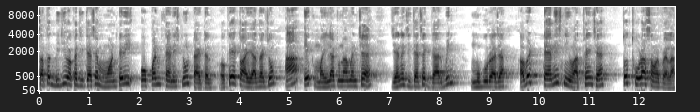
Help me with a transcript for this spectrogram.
સતત બીજી વખત જીત્યા છે મોન્ટેરી ઓપન ટેનિસનું ટાઇટલ ઓકે, તો આ યાદ રાખજો. આ એક મહિલા ટુર્નામેન્ટ છે જેને જીત્યા છે ગાર્બિન મુગુરાજા. હવે ટેનિસની વાત થઈ છે, તો થોડા સમય પહેલા.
